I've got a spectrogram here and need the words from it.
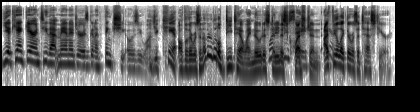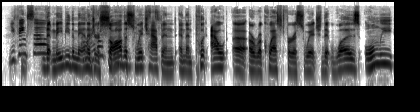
you can't guarantee that manager is going to think she owes you one. You can't. Although there was another little detail I noticed What in this say? question. I feel like there was a test here. You think so? That maybe the oh, manager don't saw the switch tests. happened and then put out a, a request for a switch that was only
